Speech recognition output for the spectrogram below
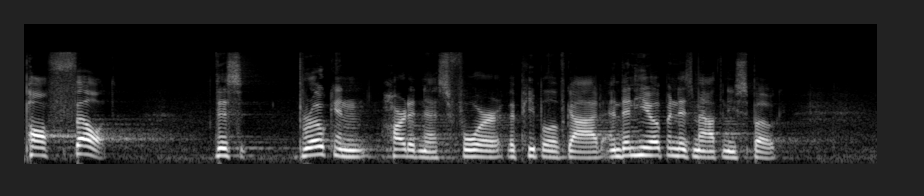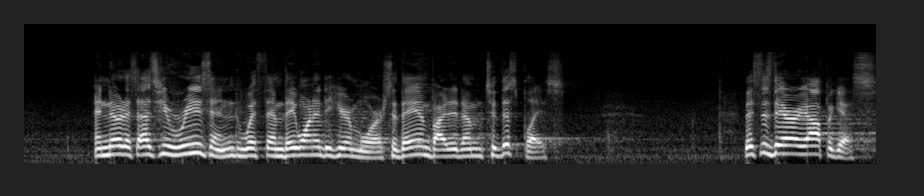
Paul felt this brokenheartedness for the people of God. And then he opened his mouth and he spoke. And notice, as he reasoned with them, they wanted to hear more. So they invited him to this place. This is the Areopagus.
